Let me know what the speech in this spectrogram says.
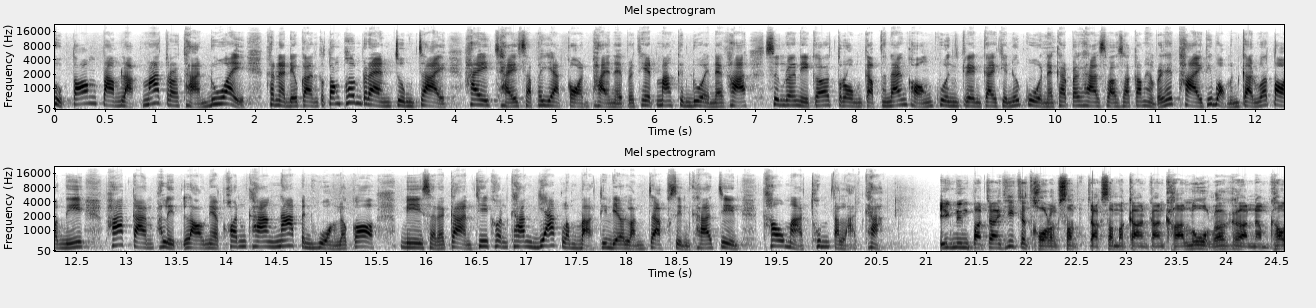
ถูกต้องตามหลักมาตรฐานด้วย ขณะเดียวกันก็ต้องเพิ่มแรงจูงใจ ให้ใช้ทรัพยากรภายในประเทศมากขึ้นด้วยนะคะ ซึ่งเรื่องนี้ก็ตรงกับทางด้านของคุณเกรียงไกรเคนนุกูลนะคะประธานสภาอุตสาหกรรมแห่งประเทศไทยที่บอกเหมือนกันว่าตอนนี้ ภาคการผลิตเราเนี่ยค่อนข้างน่าเป็นห่วงแล้วก็ก็มีสถานการณ์ที่ค่อนข้างยากลำบากทีเดียวหลังจากสินค้าจีนเข้ามาทุ่มตลาดค่ะ อีกหนึ่งปัจจัยที่จะถอดจากสมการการค้าโลก แล้วก็การนำเข้า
